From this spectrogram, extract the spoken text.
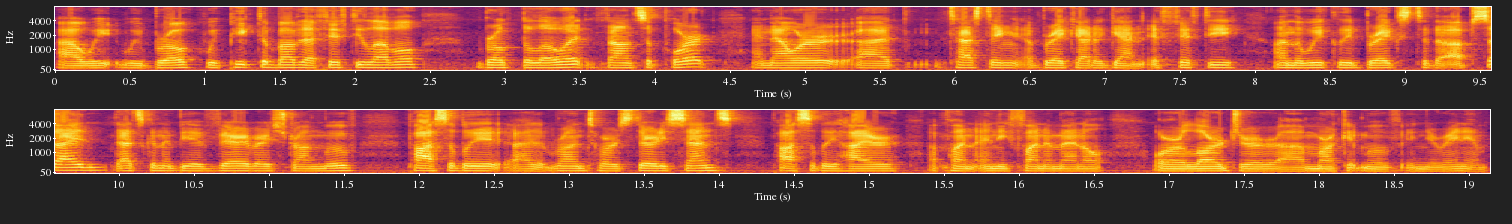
Uh, we, we broke, we peaked above that 50 level, broke below it, found support, and now we're uh, testing a breakout again. If 50 on the weekly breaks to the upside, that's going to be a very, very strong move, possibly a run towards 30 cents, possibly higher upon any fundamental or a larger uh, market move in uranium.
